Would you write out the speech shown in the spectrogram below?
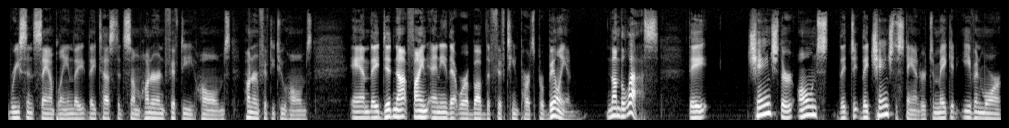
recent sampling. They they tested some 150 homes, 152 homes, and they did not find any that were above the 15 parts per billion. Nonetheless, they changed their own they they changed the standard to make it even more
